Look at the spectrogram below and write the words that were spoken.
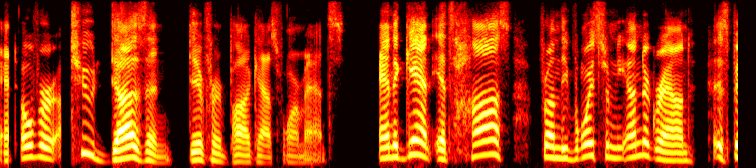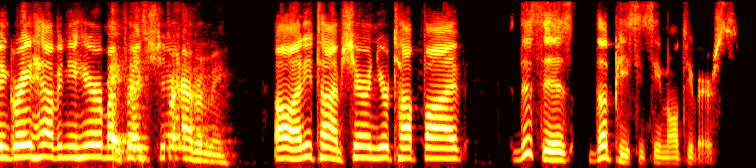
and over two dozen different podcast formats. And again, it's Haas from the Voice from the Underground. It's been great having you here, my hey, friend. Thanks for having me. Oh, anytime. Sharing your top five. This is the PCC Multiverse.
